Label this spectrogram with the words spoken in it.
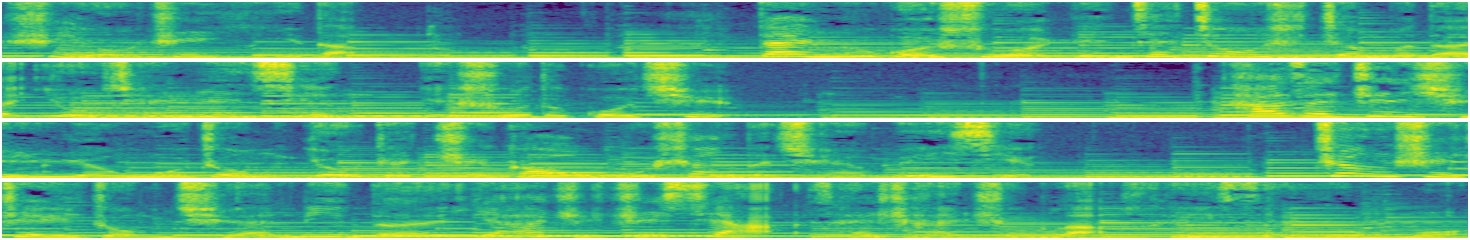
是有质疑的。但如果说人家就是这么的有权任性，也说得过去。他在这群人物中有着至高无上的权威性，正是这种权力的压制之下，才产生了黑色幽默。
